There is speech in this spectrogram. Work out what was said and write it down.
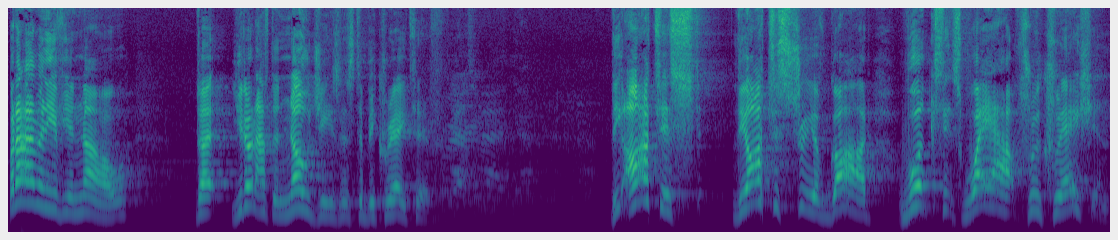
But how many of you know that you don't have to know Jesus to be creative? The artist the artistry of God works its way out through creation.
